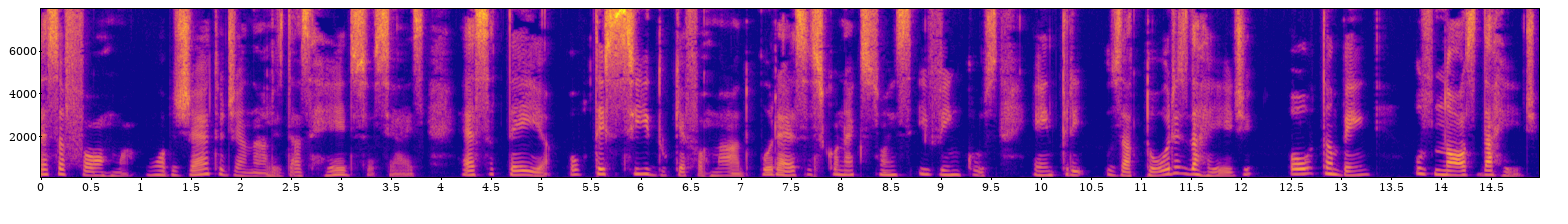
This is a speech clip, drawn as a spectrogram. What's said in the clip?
Dessa forma, o objeto de análise das redes sociais é essa teia ou tecido que é formado por essas conexões e vínculos entre os atores da rede ou também os nós da rede.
